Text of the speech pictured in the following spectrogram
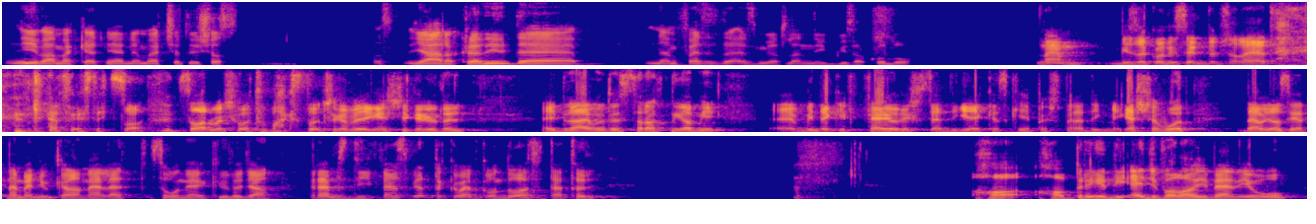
Nyilván meg kellett nyerni a meccset, és azt, azt jár a kredit, de nem feltétlenül ez miatt lennék bizakodó. Nem, bizakodni szerintem se lehet. Tehát ez egy szar, szarmes volt a bucks csak a végén sikerült egy, egy drive-ot összerakni, ami eh, mindenki fejlődés az eddigiekhez képest, mert eddig még ez sem volt, de hogy azért nem menjünk el a mellett szó nélkül, hogy a Rams defense miatt a követ gondolt, tehát hogy ha, ha Brady egy valamiben jó,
